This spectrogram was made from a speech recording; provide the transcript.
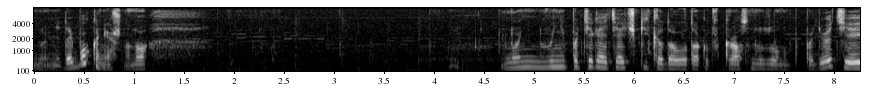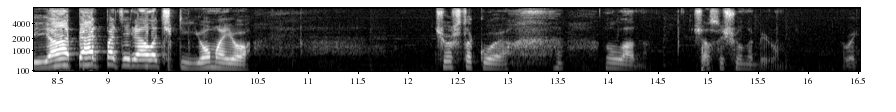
Ну, не дай бог, конечно, но... Ну, н- вы не потеряете очки, когда вот так вот в красную зону попадете. И я опять потерял очки, ё-моё. Чё ж такое? Ну ладно, сейчас еще наберем. Давай.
